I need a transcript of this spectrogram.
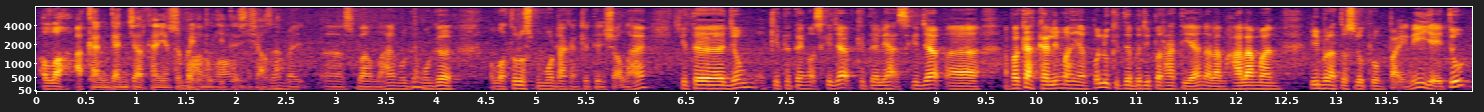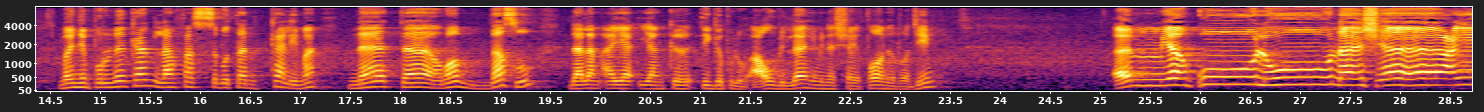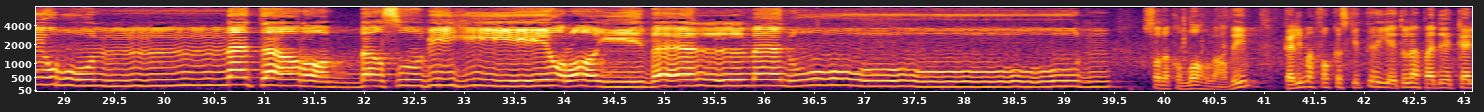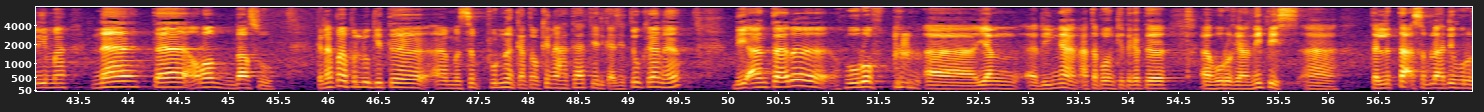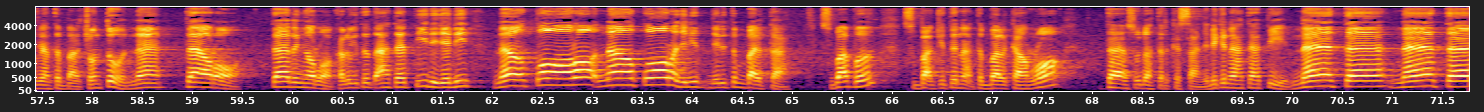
Allah akan ganjarkan yang terbaik untuk kita insyaallah. Baik. Uh, subhanallah. Moga-moga Allah terus memudahkan kita insyaallah eh. Kita jom kita tengok sekejap, kita lihat sekejap uh, apakah kalimah yang perlu kita beri perhatian dalam halaman 524 ini iaitu menyempurnakan lafaz sebutan kalimah natarabbasu dalam ayat yang ke-30. A'udzubillahi minasyaitonirrajim. أم يقولون شاعر نتربص به ريب المنون sadaqallahul azim kalimah fokus kita iaitu pada kalimah natarabbasu kenapa perlu kita uh, sempurnakan atau kena hati-hati dekat situ kerana di antara huruf uh, yang ringan ataupun kita kata uh, huruf yang nipis uh, terletak sebelah dia huruf yang tebal. Contoh natara ta dengan ra. Kalau kita tak hati-hati dia jadi natara natara jadi jadi tebal ta. Sebab apa? Sebab kita nak tebalkan ra ta sudah terkesan. Jadi kena hati-hati. Nata nata.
